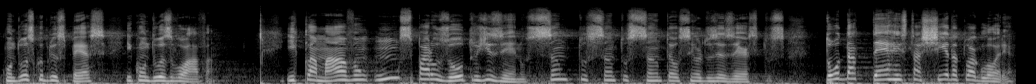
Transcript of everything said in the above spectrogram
com duas cobria os pés e com duas voava. E clamavam uns para os outros, dizendo: Santo, Santo, Santo é o Senhor dos exércitos. Toda a terra está cheia da tua glória.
